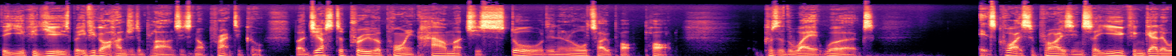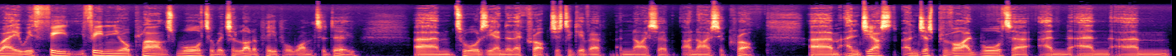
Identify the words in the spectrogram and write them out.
that you could use. But if you've got hundreds of plants, it's not practical. But just to prove a point, how much is stored in an Autopot pot because of the way it works, it's quite surprising. So you can get away with feed, feeding your plants water, which a lot of people want to do um, towards the end of their crop, just to give a, a nicer a nicer crop, um, and just and just provide water and and um,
